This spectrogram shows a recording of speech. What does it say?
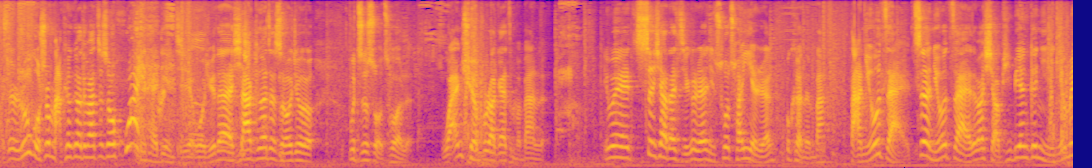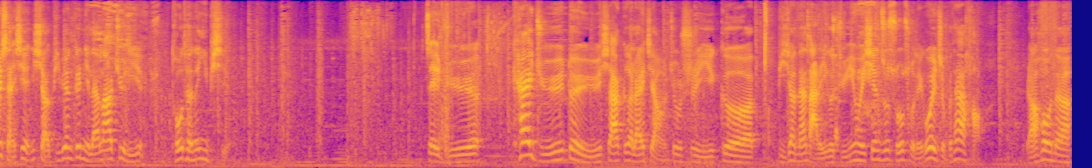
啊，就是如果说马克克对吧，这时候换一台电机，我觉得虾哥这时候就不知所措了，完全不知道该怎么办了。因为剩下的几个人，你说传野人不可能吧？打牛仔，这牛仔对吧？小皮鞭跟你，你又没闪现，你小皮鞭跟你来拉距离，头疼的一匹。这局。开局对于虾哥来讲就是一个 比较难打的一个局，因为先知所处的一个位置不太好。然后呢，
